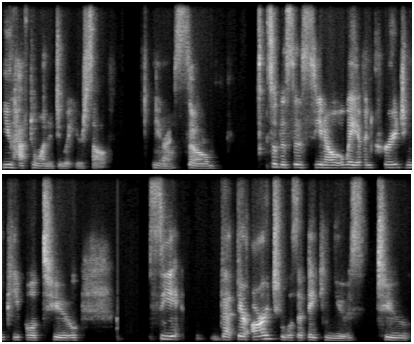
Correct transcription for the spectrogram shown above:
You have to want to do it yourself. You know, so so this is, you know, a way of encouraging people to see that there are tools that they can use to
